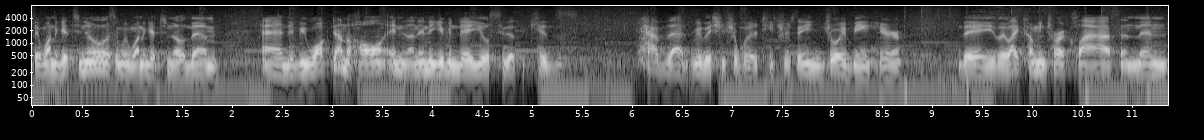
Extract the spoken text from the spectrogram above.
they want to get to know us, and we want to get to know them. And if you walk down the hall and on any given day, you'll see that the kids have that relationship with their teachers. They enjoy being here. They, they like coming to our class, and then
